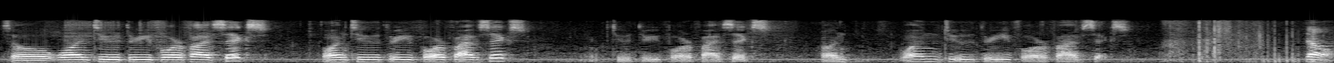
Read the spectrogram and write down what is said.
So 1, 2, 3, 4, 5, 6. 1, 2, 3, 4, 5, 6. 2, 3, 4, 5, 6. 1, 1 2, 3, 4, 5, 6. Now,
